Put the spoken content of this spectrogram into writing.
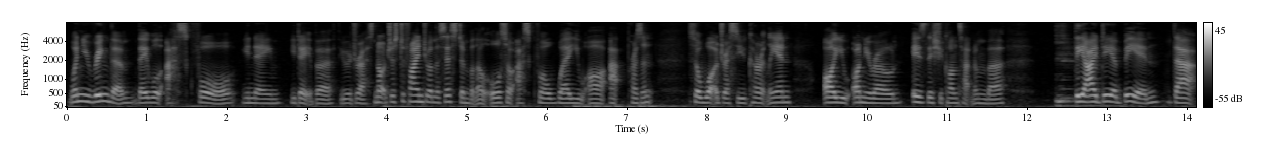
When you ring them they will ask for your name your date of birth your address not just to find you on the system but they'll also ask for where you are at present. So what address are you currently in are you on your own is this your contact number the idea being that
